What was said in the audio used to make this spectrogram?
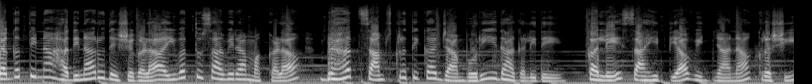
ಜಗತ್ತಿನ ಹದಿನಾರು ದೇಶಗಳ ಐವತ್ತು ಸಾವಿರ ಮಕ್ಕಳ ಬೃಹತ್ ಸಾಂಸ್ಕೃತಿಕ ಜಾಂಬೋರಿ ಇದಾಗಲಿದೆ ಕಲೆ ಸಾಹಿತ್ಯ ವಿಜ್ಞಾನ ಕೃಷಿ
